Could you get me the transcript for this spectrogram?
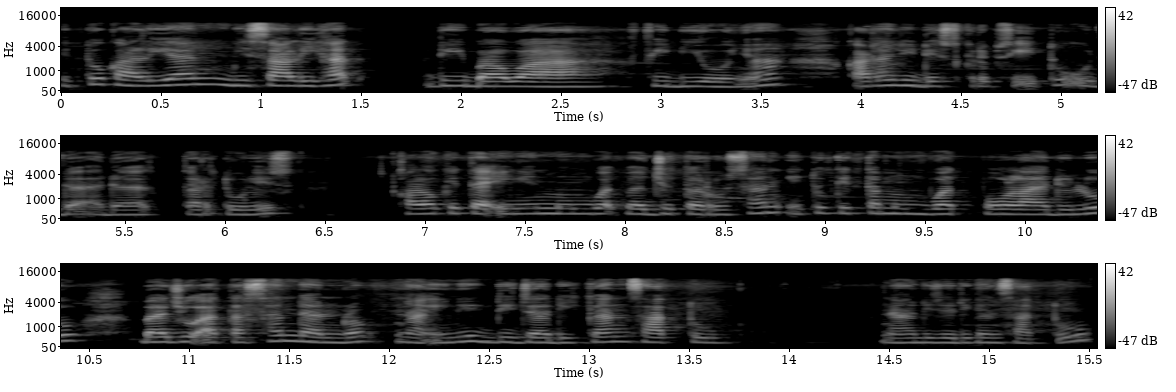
itu kalian bisa lihat di bawah videonya karena di deskripsi itu udah ada tertulis kalau kita ingin membuat baju terusan itu kita membuat pola dulu baju atasan dan rok. Nah, ini dijadikan satu. Nah, dijadikan satu.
